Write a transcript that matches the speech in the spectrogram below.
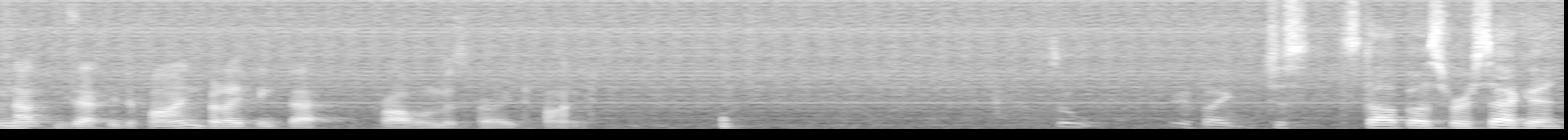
not exactly defined, but I think that problem is very defined. So if I just stop us for a second,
